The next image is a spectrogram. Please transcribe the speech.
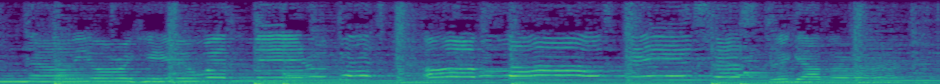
Now you're here with me, lost pieces together.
